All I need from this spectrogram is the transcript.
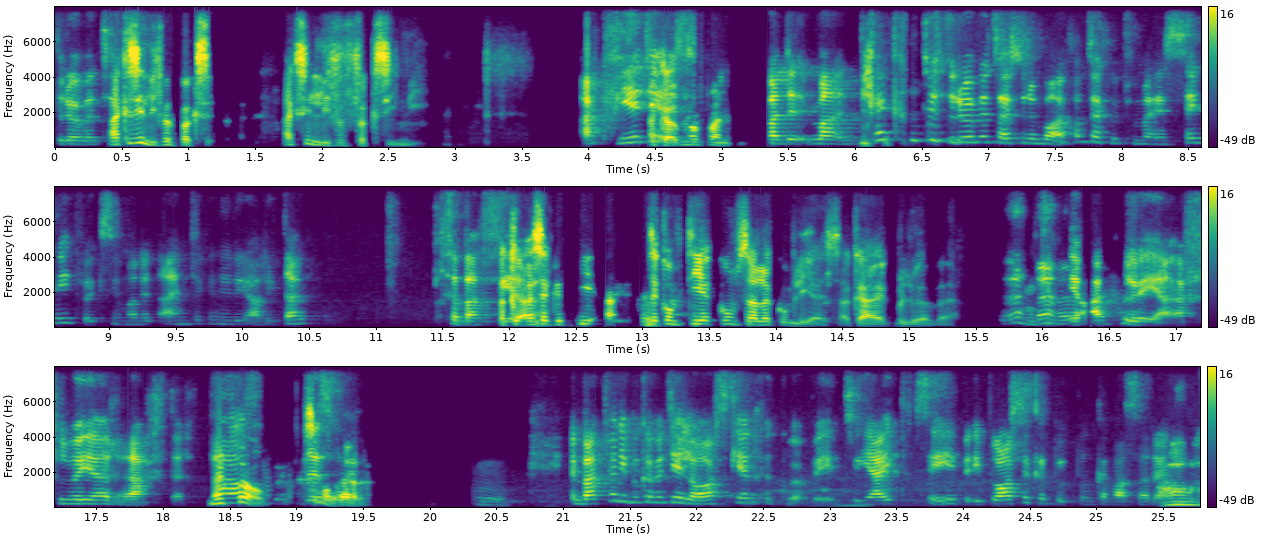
Drowe Ek is nie lief vir fiksie. Ek is nie lief vir fiksie nie. Ek weet jy Ek hou is, maar van maar dit, maar kyk goed is drowe sy so 'n baie van sy goed vir my is semi-fiksie, maar dit eintlik in die realiteit gebaseer. Okay, as ek dit as ek hom teekom sal ek hom lees. Okay, ek beloof. Ja, ek glo ja, ek glo jy regtig. Net wel. Dis reg. Mm. En wat van die boeke wat jy laas keer gekoop het? So jy het gesê by die plaaslike boekwinkel was daar 'n Oh,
